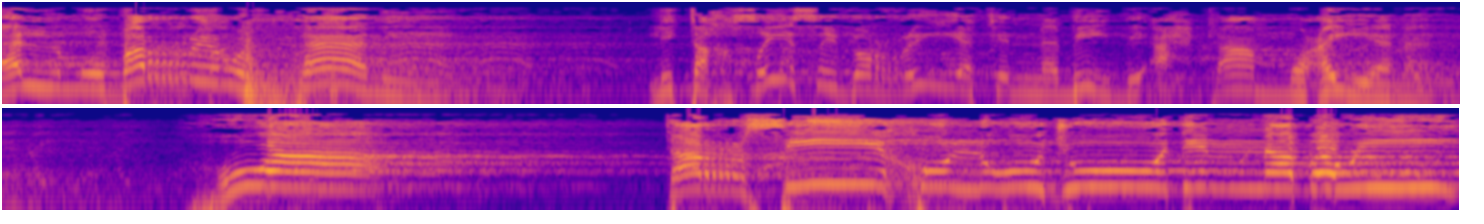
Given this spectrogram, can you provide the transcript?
المبرر الثاني لتخصيص ذرية النبي بأحكام معينة هو ترسيخ الوجود النبوي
